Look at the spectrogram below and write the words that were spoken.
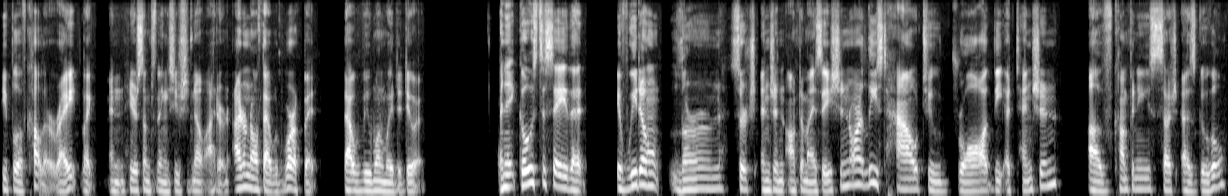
people of color, right? Like, and here's some things you should know. I don't, I don't know if that would work, but that would be one way to do it. And it goes to say that if we don't learn search engine optimization, or at least how to draw the attention of companies such as Google,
